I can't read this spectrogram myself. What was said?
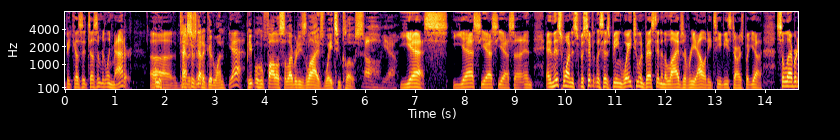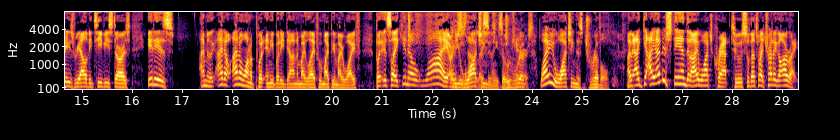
because it doesn't really matter. Uh, Texter's got a good one. Yeah. People who follow celebrities' lives way too close. Oh yeah. Yes, yes, yes, yes, uh, and and this one specifically says being way too invested in the lives of reality TV stars. But yeah, celebrities, reality TV stars. It is. I mean, like, I don't. I don't want to put anybody down in my life who might be my wife, but it's like you know, why are you watching this? so who cares? Why are you watching this drivel? I, I, I understand that I watch crap too, so that's why I try to go. All right,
